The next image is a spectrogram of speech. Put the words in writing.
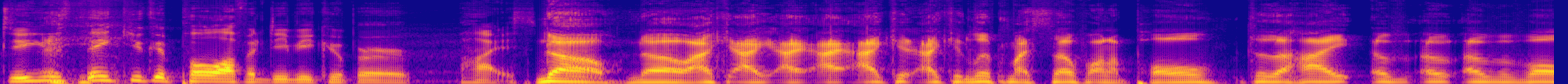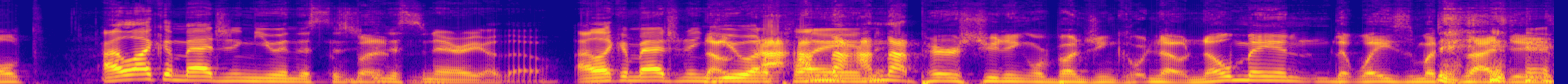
Do you think you could pull off a DB Cooper heist? No, no, I, I, I, I, I could I could lift myself on a pole to the height of, of, of a vault. I like imagining you in this in this scenario though. I like imagining No, you on a plane. I'm not, I'm not parachuting or bungee cord. No, no man that weighs as much as I do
